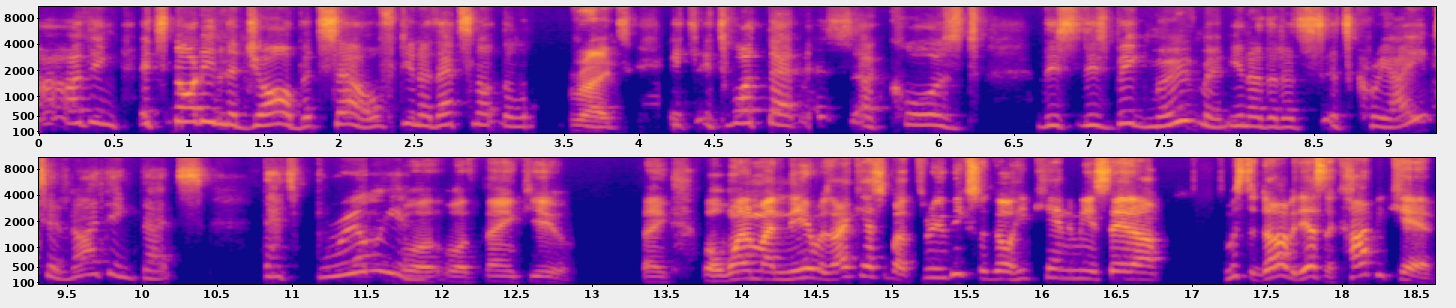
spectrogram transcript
I think it's not in the job itself. You know, that's not the Right. It's it's, it's what that has uh, caused this this big movement. You know that it's it's created, and I think that's that's brilliant. Well, well, thank you. Thank. Well, one of my neighbors, I guess about three weeks ago, he came to me and said, uh, "Mr. Darby, there's a copycat."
